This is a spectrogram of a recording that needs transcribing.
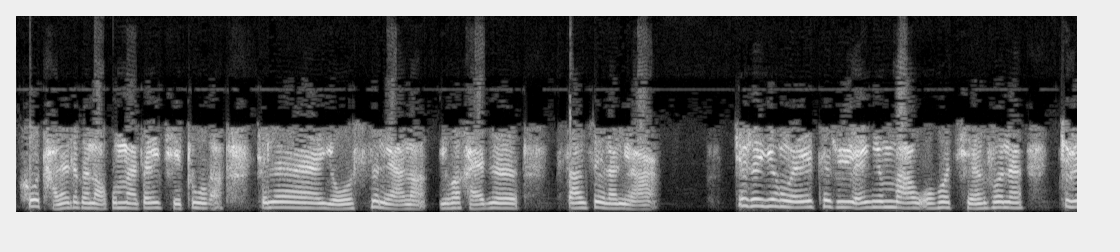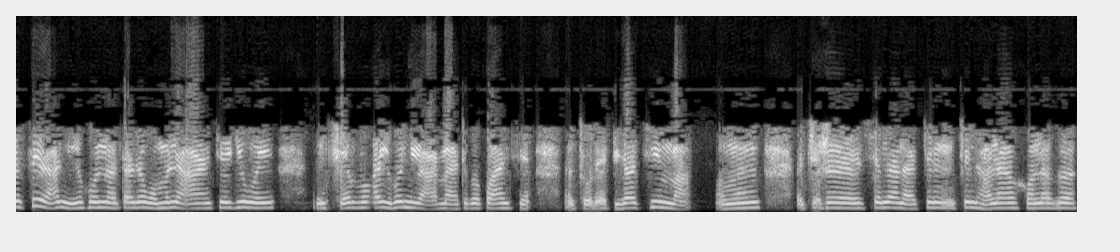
后谈的这个老公嘛在一起住了，现在有四年了，有个孩子。三岁了女儿，就是因为特殊原因吧，我和前夫呢，就是虽然离婚了，但是我们俩人就因为前夫还有个女儿嘛，这个关系走的比较近嘛，我们就是现在呢，经经常呢和那个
